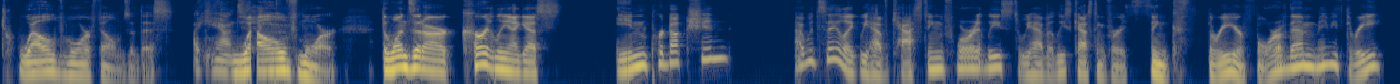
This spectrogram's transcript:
twelve more films of this. I can't. 12 more. The ones that are currently, I guess, in production, I would say, like we have casting for at least. We have at least casting for, I think, three or four of them, maybe three.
